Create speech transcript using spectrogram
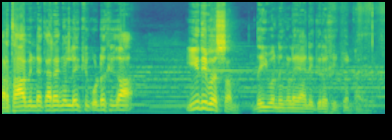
കർത്താവിന്റെ കരങ്ങളിലേക്ക് കൊടുക്കുക. ഈ ദിവസം ദൈവം നിങ്ങളെ അനുഗ്രഹിക്കട്ടെ.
